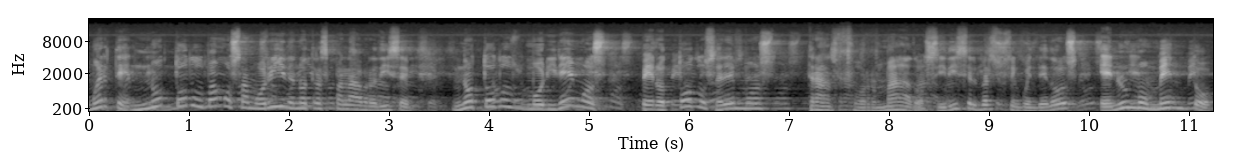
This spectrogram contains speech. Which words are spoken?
Muerte. No todos vamos a morir, en otras palabras, dice, no todos moriremos, pero todos seremos transformados. Y dice el verso 52, en un momento,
